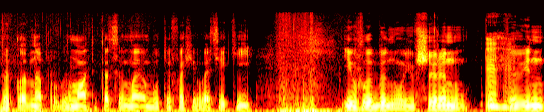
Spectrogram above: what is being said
прикладна проблематика, це має бути фахівець, який і в глибину, і в ширину. Тобто він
